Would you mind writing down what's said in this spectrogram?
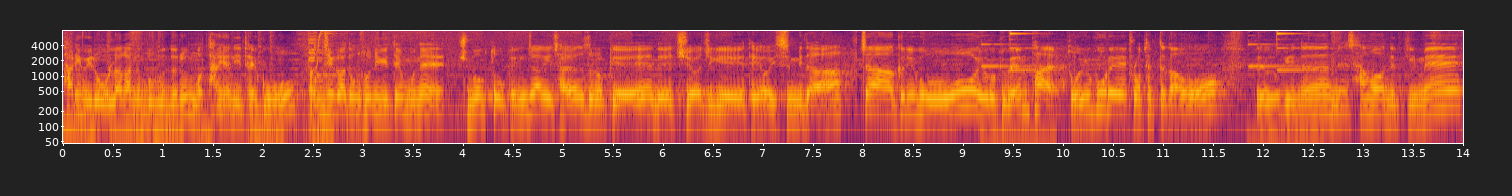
팔이 위로 올라가는 부분들은 뭐 당연히 되고 전지 가동 손이기 때문에 주먹도 굉장히 자연스럽게 네, 쥐어지게 되어 있습니다. 자, 그리고 이렇게 왼팔 돌고래 프로텍트 가오 그리고 여기는 네, 상어 느낌의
